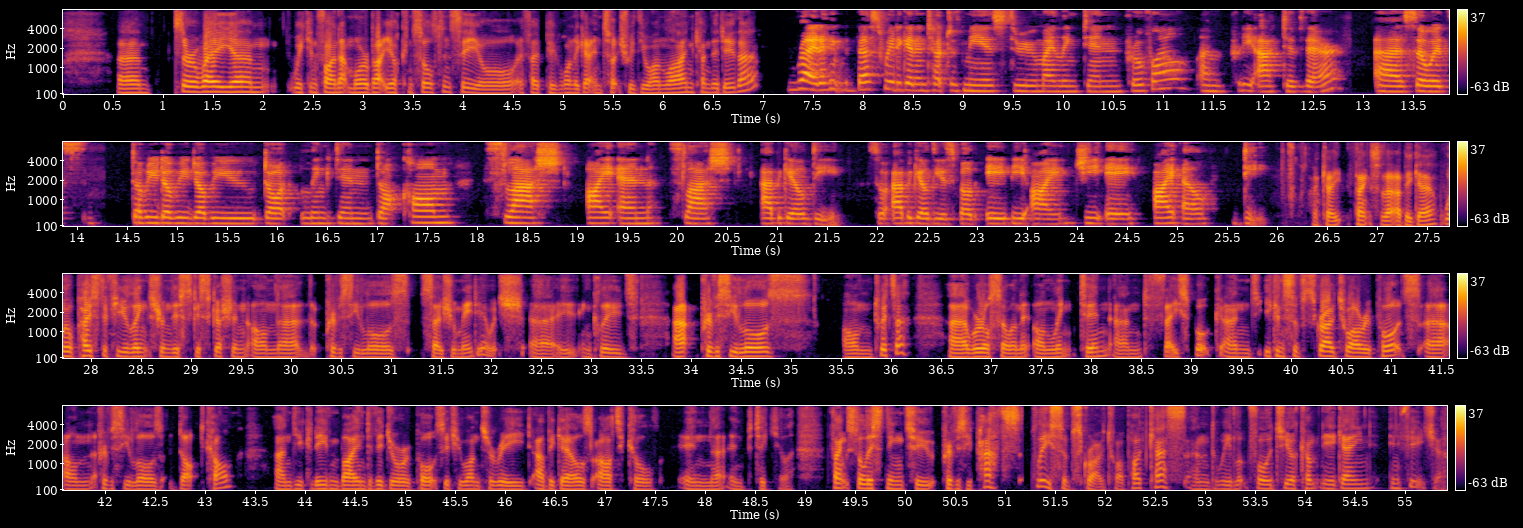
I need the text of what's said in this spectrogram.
Um, is there a way um, we can find out more about your consultancy, or if people want to get in touch with you online, can they do that? Right. I think the best way to get in touch with me is through my LinkedIn profile. I'm pretty active there. Uh, so it's www.linkedin.com slash in slash Abigail D. So Abigail D is spelled A B I G A I L D. Okay, thanks for that, Abigail. We'll post a few links from this discussion on uh, the Privacy Laws social media, which uh, includes at Privacy Laws on Twitter. Uh, we're also on on LinkedIn and Facebook, and you can subscribe to our reports uh, on privacylaws.com. And you can even buy individual reports if you want to read Abigail's article in uh, in particular. Thanks for listening to Privacy Paths. Please subscribe to our podcasts, and we look forward to your company again in future.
